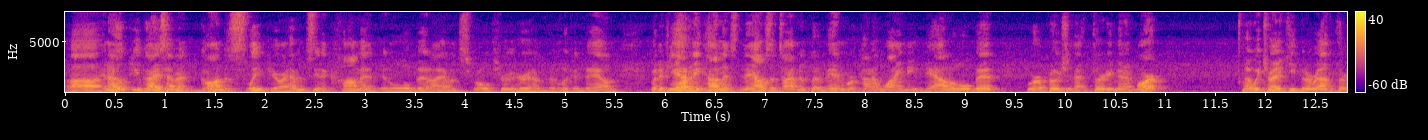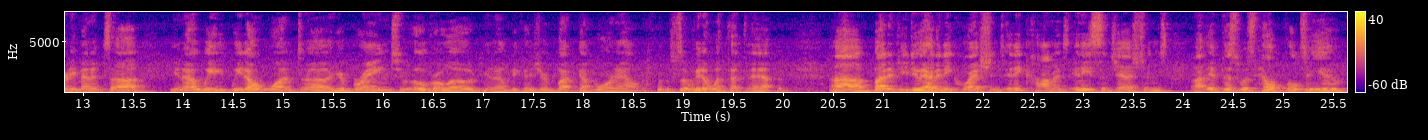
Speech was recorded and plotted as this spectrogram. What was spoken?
Uh, and I hope you guys haven't gone to sleep here. I haven't seen a comment in a little bit. I haven't scrolled through here. I haven't been looking down. But if you have any comments now's the time to put them in. We're kind of winding down a little bit. We're approaching that 30 minute mark. Uh, we try to keep it around 30 minutes. Uh, you know we we don't want uh, your brain to overload you know because your butt got worn out. So we don't want that to happen uh, but if you do have any questions any comments any suggestions uh, if this was helpful to you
